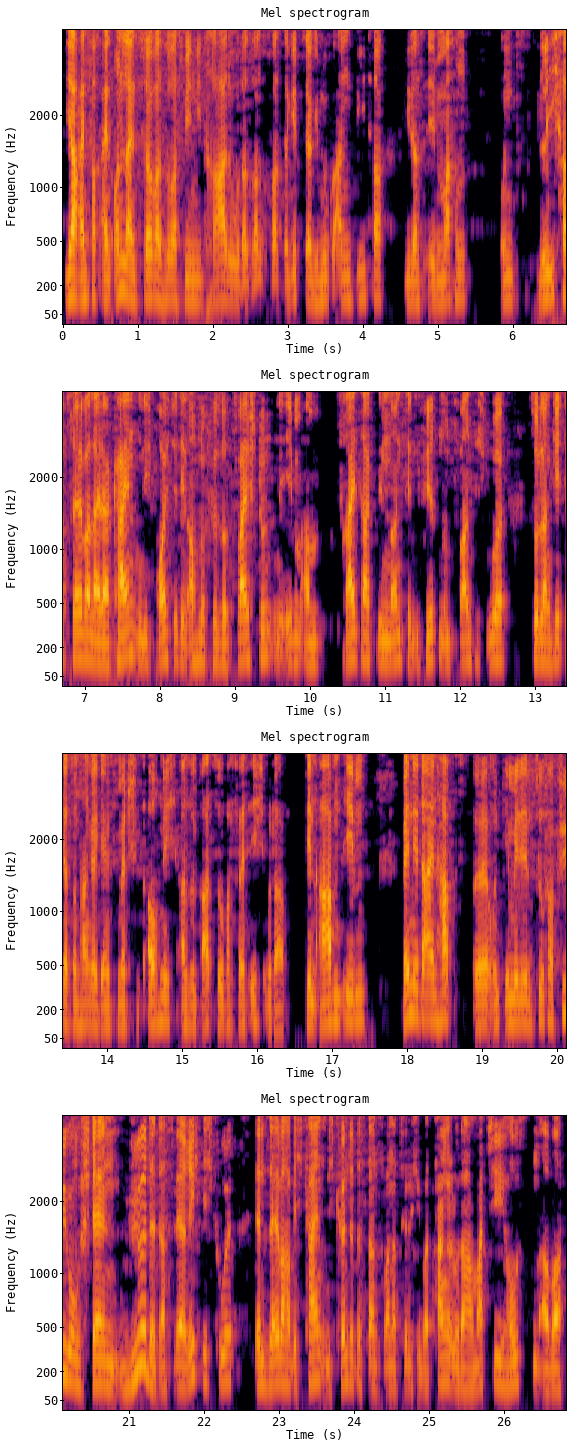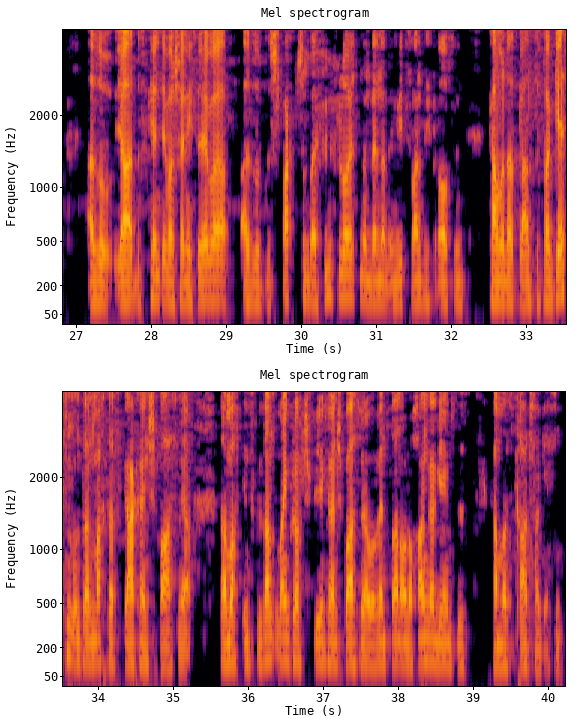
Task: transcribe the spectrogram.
ja einfach einen Online-Server, sowas wie Nitrado oder sonst was. Da gibt's ja genug Anbieter, die das eben machen. Und ich habe selber leider keinen und ich bräuchte den auch nur für so zwei Stunden eben am Freitag, den 19.04. um 20 Uhr. So lang geht ja so ein Hunger Games Match jetzt auch nicht. Also gerade so, was weiß ich, oder den Abend eben. Wenn ihr da einen habt äh, und ihr mir den zur Verfügung stellen würdet, das wäre richtig cool, denn selber habe ich keinen und ich könnte das dann zwar natürlich über Tangle oder Hamachi hosten, aber also ja, das kennt ihr wahrscheinlich selber, also das spackt schon bei fünf Leuten und wenn dann irgendwie 20 drauf sind, kann man das Ganze vergessen und dann macht das gar keinen Spaß mehr. Da macht insgesamt Minecraft-Spielen keinen Spaß mehr, aber wenn es dann auch noch Hunger Games ist, kann man es gerade vergessen.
